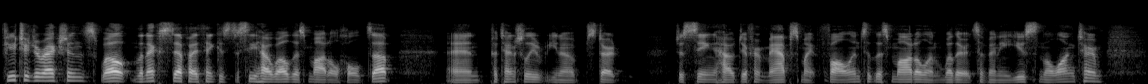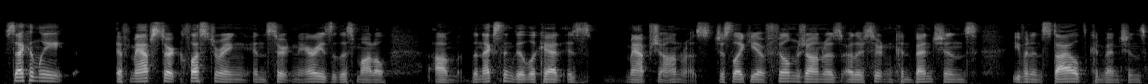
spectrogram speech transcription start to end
Future directions, well, the next step I think is to see how well this model holds up and potentially, you know, start just seeing how different maps might fall into this model and whether it's of any use in the long term. Secondly, if maps start clustering in certain areas of this model, um, the next thing to look at is map genres. Just like you have film genres, are there certain conventions, even in styled conventions,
